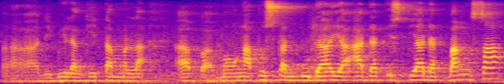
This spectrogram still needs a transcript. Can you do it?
Ah, dibilang kita melak, apa, mau menghapuskan budaya, adat istiadat bangsa.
